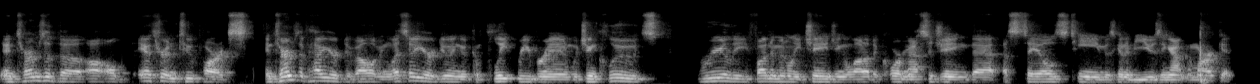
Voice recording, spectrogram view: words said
In terms of the i'll answer it in two parts. In terms of how you're developing let's say you're doing a complete rebrand which includes really fundamentally changing a lot of the core messaging that a sales team is going to be using out in the market.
